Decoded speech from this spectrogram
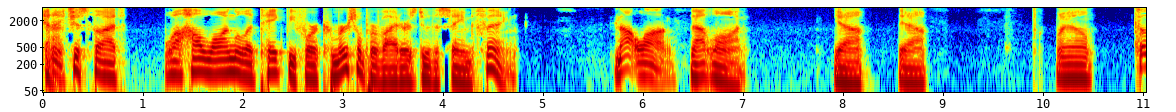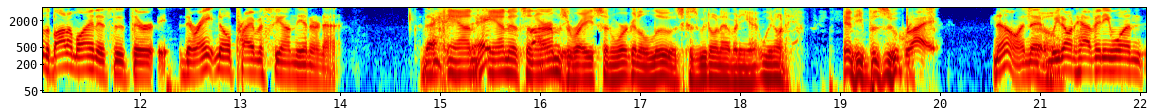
And I just thought, well, how long will it take before commercial providers do the same thing? Not long. Not long. Yeah. Yeah. Well, so the bottom line is that there there ain't no privacy on the internet. and and it's an arms race, and we're going to lose because we don't have any we don't have any bazookas. Right. No, and so. we don't have anyone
